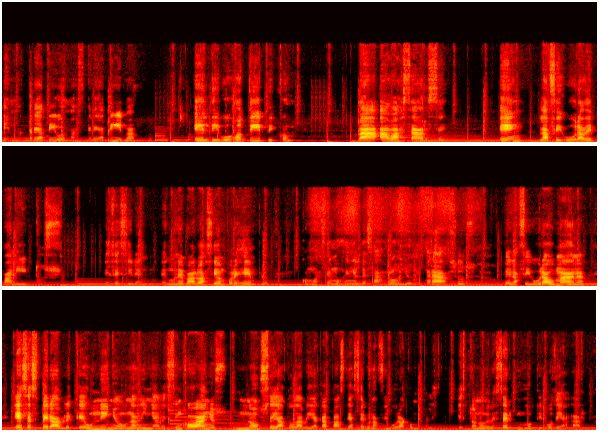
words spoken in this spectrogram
es más creativo, es más creativa. El dibujo típico va a basarse en la figura de palitos. Es decir, en, en una evaluación, por ejemplo, como hacemos en el desarrollo de trazos de la figura humana, es esperable que un niño o una niña de 5 años no sea todavía capaz de hacer una figura completa. Esto no debe ser un motivo de alarma.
